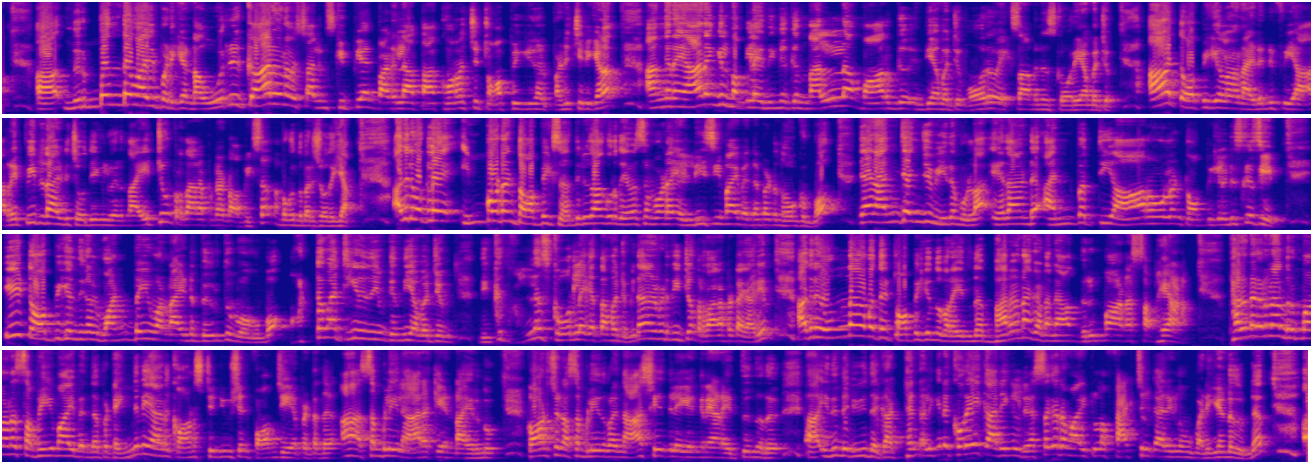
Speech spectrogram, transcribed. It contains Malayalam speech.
നിർബന്ധമായി പഠിക്കേണ്ട ഒരു കാരണവശാലും സ്കിപ്പ് ചെയ്യാൻ പാടില്ലാത്ത കുറച്ച് ടോപ്പിക്കുകൾ പഠിച്ചിരിക്കണം. അങ്ങനെയാണെങ്കിൽ മക്കളെ നിങ്ങൾക്ക് നല്ല മാർക്ക് എന്ത് ചെയ്യാൻ പറ്റും? ഓരോ എക്സാമിനും സ്കോർ ചെയ്യാൻ പറ്റും. ആ ടോപ്പിക്കുകളാണ് ഐഡന്റിഫൈ ചെയ്യുക റിപ്പീറ്റഡ് ആയിട്ട് ചോദ്യങ്ങൾ വരുന്ന ഏറ്റവും പ്രധാനപ്പെട്ട ടോപ്പിക്സ് നമുക്കൊന്ന് പരിശോധിക്കാം. അതിൽ മക്കളെ important topics Thiruvithamkoor Devaswom board L D സിയുമായി ബന്ധപ്പെട്ട് നോക്കുമ്പോൾ ഞാൻ അഞ്ചഞ്ച് വീതമുള്ള ഏതാണ്ട് അൻപത്തി ആറോളം ടോപ്പിക്കുകൾ ഡിസ്കസ് ചെയ്യും. ഈ ടോപ്പിക്കിൽ നിങ്ങൾ വൺ ബൈ വൺ ആയിട്ട് തീർത്തു പോകുമ്പോൾ ഓട്ടോമാറ്റിക്കലി നിങ്ങൾക്ക് എന്ത് ചെയ്യാൻ പറ്റും? നിങ്ങൾക്ക് നല്ല സ്കോറിലേക്ക് എത്താൻ പറ്റും. ഇതാണ് ഇവിടെ ഏറ്റവും പ്രധാനപ്പെട്ട കാര്യം. അതിലെ ഒന്നാമത്തെ ടോപ്പിക് എന്ന് പറയുന്നത് ഭരണഘടനാ നിർമ്മാണ സഭയാണ്. ഭരണഘടനാ നിർമ്മാണ സഭയുമായി ബന്ധപ്പെട്ട് എങ്ങനെയാണ് കോൺസ്റ്റിറ്റ്യൂഷൻ ഫോം ചെയ്യപ്പെട്ടത്? ആ അസംബ്ലിയിൽ ആരൊക്കെ ഉണ്ടായിരുന്നു? കോൺസ്റ്റിറ്റ്യൂട്ട് അസംബ്ലി എന്ന് പറയുന്ന ആശയത്തിലേക്ക് എങ്ങനെയാണ് എത്തുന്നത്? ഇതിന്റെ വിവിധ ഘട്ടങ്ങൾ ഇങ്ങനെ കുറെ കാര്യങ്ങൾ രസകരമായിട്ടുള്ള ഫാക്ച്വൽ കാര്യങ്ങൾ നമുക്ക് പഠിക്കേണ്ടതുണ്ട്.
